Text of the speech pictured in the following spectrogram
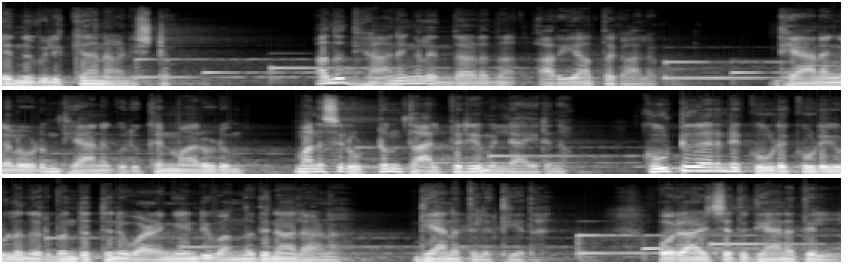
എന്ന് വിളിക്കാനാണിഷ്ടം. അന്ന് ധ്യാനങ്ങൾ എന്താണെന്ന് അറിയാത്ത കാലം. ധ്യാനങ്ങളോടും ധ്യാന ഗുരുക്കന്മാരോടും മനസ്സിലൊട്ടും താല്പര്യമില്ലായിരുന്നു കൂട്ടുകാരന്റെ കൂടെ കൂടെയുള്ള നിർബന്ധത്തിന് വഴങ്ങേണ്ടി വന്നതിനാലാണ് ധ്യാനത്തിലെത്തിയത്. ഒരാഴ്ചത്തെ ധ്യാനത്തിൽ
